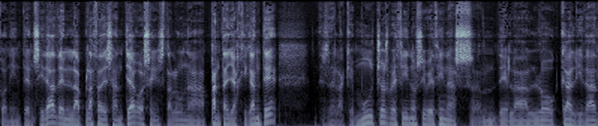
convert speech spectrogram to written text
con intensidad. En la Plaza de Santiago se instaló una pantalla gigante desde la que muchos vecinos y vecinas de la localidad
